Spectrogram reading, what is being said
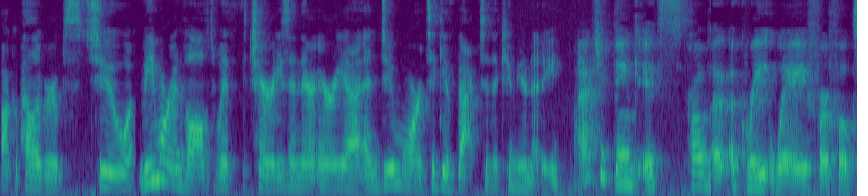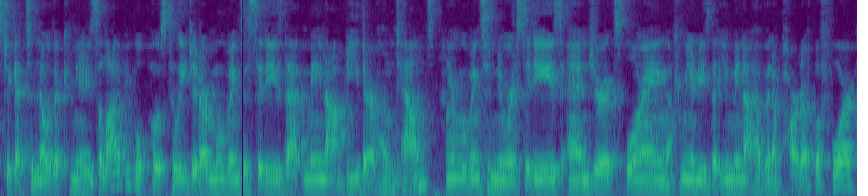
acapella groups to be more involved with charities in their area and do more to give back to the community? I actually think it's probably a great way for folks to get to know their communities. A lot of people post collegiate are moving to cities that may not be their hometowns. You're moving to newer cities and you're exploring communities that you may not have been a part of before.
